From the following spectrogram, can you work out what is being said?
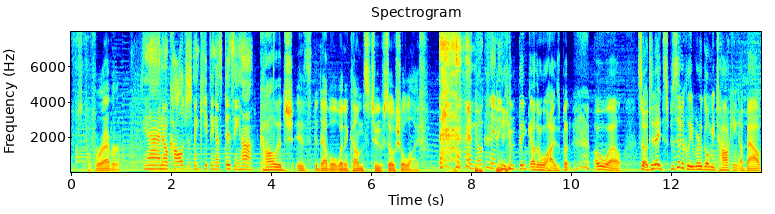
f- for forever. Yeah, I know college has been keeping us busy, huh? College is the devil when it comes to social life. no kidding. You'd think otherwise, but oh well. So today specifically, we're going to be talking about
